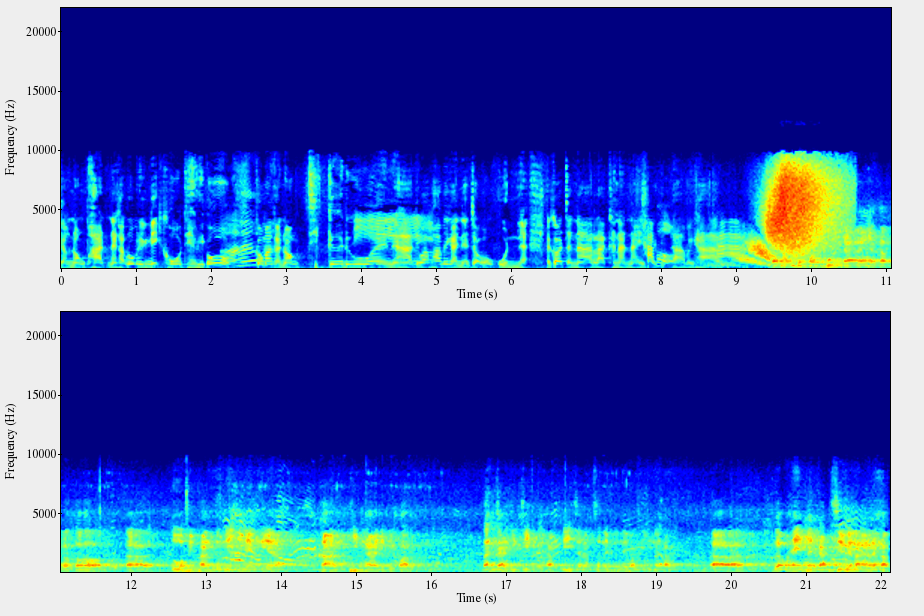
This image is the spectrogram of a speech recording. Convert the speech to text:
อย่างน้องพัดนะครับรวมไปถึงนิโคเทริโอ อ่าก็มากับน้องทิกเกอร์ด้วยนี่นะฮะแต่ว่าภาพในกันเนี่ยจะอบอุ่นแหละแล้วก็จะน่ารักขนาดไหนครับไปติดตามกันครับ ค่ะ สามารถที่จะควบคุมได้นะครับ แล้วก็เอ่อตัวผลิตภัณฑ์ตัวนี้เองเนี่ยทางทีมงานเนี่ยมีความตั้งใจจริงๆนะครับที่จะนำเสนอในวันนี้นะครับอ่า เพื่อไม่ให้เป็นการเสียเวลานะครับ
